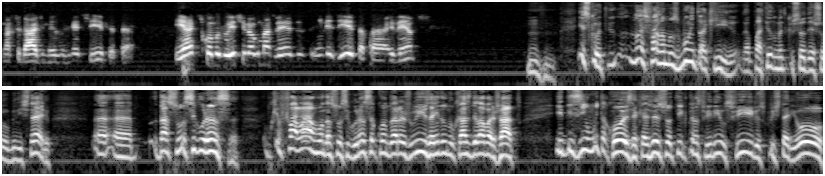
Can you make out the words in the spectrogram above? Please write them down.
na cidade mesmo de Recife até. E antes, como juiz, tive algumas vezes em visita para eventos. Uhum. Escute, nós falamos muito aqui, a partir do momento que o senhor deixou o ministério, é, é, da sua segurança. Porque falavam da sua segurança quando era juiz, ainda no caso de Lava Jato e diziam muita coisa, que às vezes o senhor tinha que transferir os filhos para o exterior,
